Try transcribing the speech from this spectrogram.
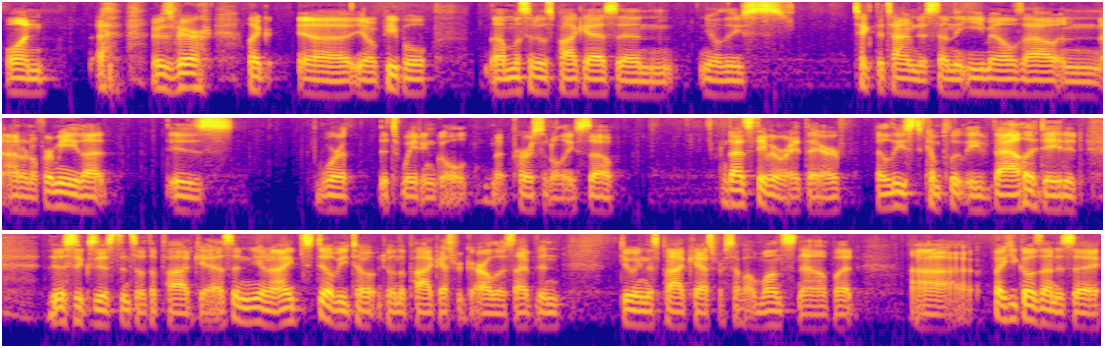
One, there's very, like, uh, you know, people um, listen to this podcast and, you know, they s- take the time to send the emails out. And I don't know, for me, that is worth its weight in gold, personally. So, that statement right there at least completely validated this existence of the podcast. And, you know, I'd still be to- doing the podcast regardless. I've been doing this podcast for several months now. But, uh, but he goes on to say,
